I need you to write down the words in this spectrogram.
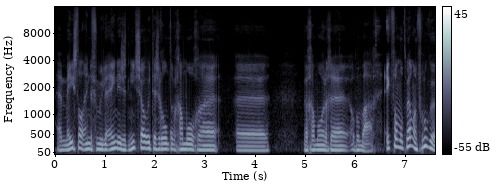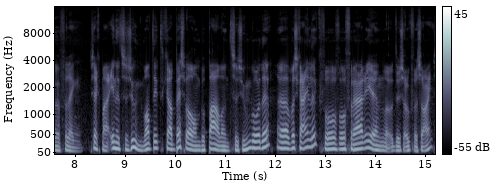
En meestal in de Formule 1 is het niet zo. Het is rond en we gaan morgen, eh, eh, we gaan morgen openbaar. Ik vond het wel een vroege verlenging, zeg maar, in het seizoen. Want dit gaat best wel een bepalend seizoen worden, waarschijnlijk, voor, voor Ferrari en dus ook voor Sainz.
